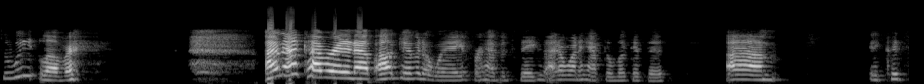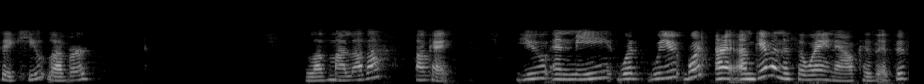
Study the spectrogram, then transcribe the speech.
sweet lover. I'm not covering it up. I'll give it away for heaven's sakes. I don't want to have to look at this. Um, it could say cute lover. Love my lover. Okay. You and me. What? What? I, I'm giving this away now because at this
